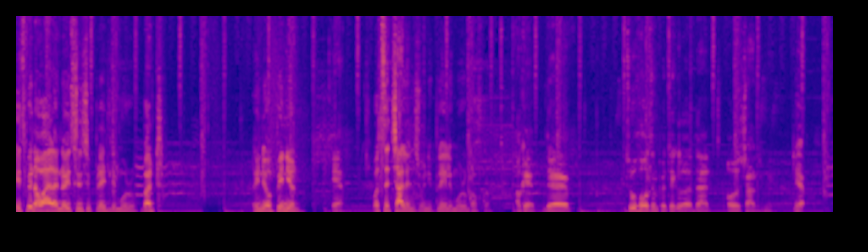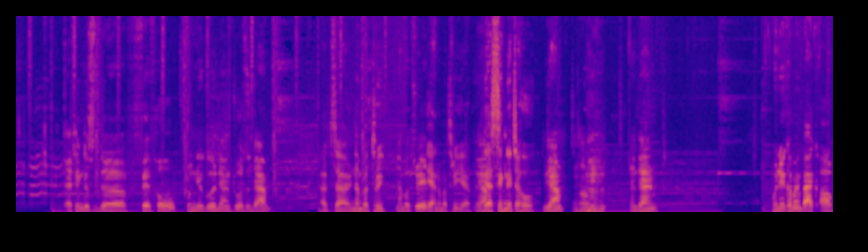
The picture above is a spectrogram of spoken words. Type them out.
it's been a while, I know it since you played Limuru, but in your opinion, Yeah. what's the challenge when you play Limuru Golf Club? Okay, there are two holes in particular that always challenge me. Yeah. I think it's the fifth hole when you go down towards the dam. That's uh, number three. Number three. Yeah, number three. Yeah, Yeah. their signature hole. Yeah. and then when you're coming back up,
